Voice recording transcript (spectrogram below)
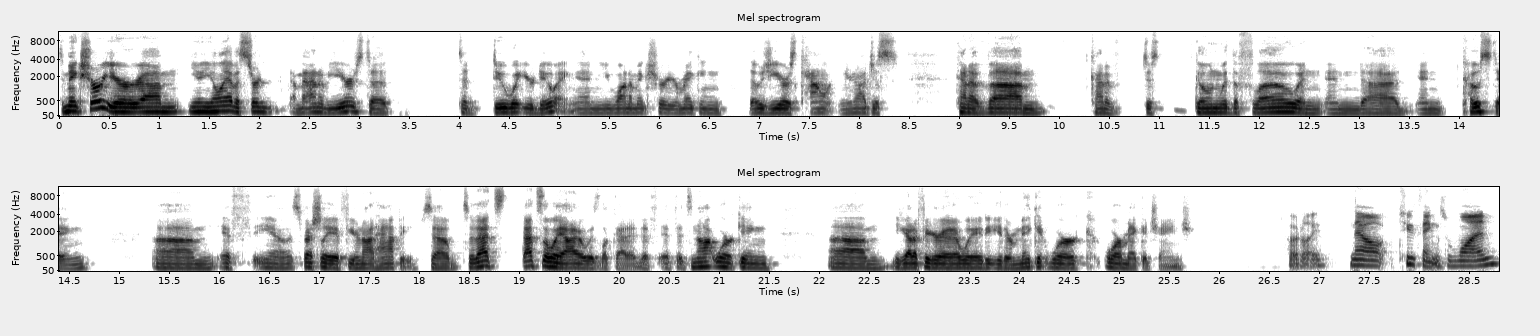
to make sure you're um, you know you only have a certain amount of years to to do what you're doing, and you want to make sure you're making those years count, and you're not just kind of um, kind of just going with the flow and and uh, and coasting um, if you know especially if you're not happy. So so that's that's the way i always look at it. If, if it's not working um, you got to figure out a way to either make it work or make a change. Totally. Now two things. One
